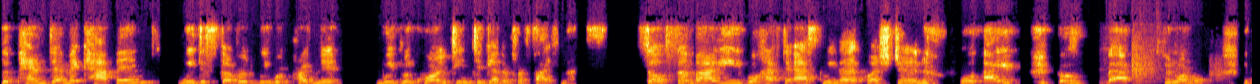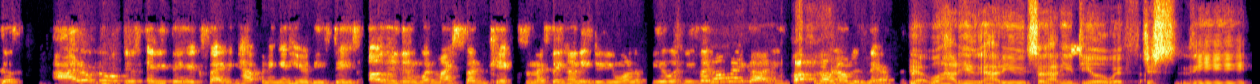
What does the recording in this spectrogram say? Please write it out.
The pandemic happened. We discovered we were pregnant. We've been quarantined together for five months. So somebody will have to ask me that question. Life goes back to normal because I don't know if there's anything exciting happening in here these days other than when my son kicks and I say, honey, do you want to feel it? And he's like, oh my God, he's bopping around in there. Yeah. Well, how do you, how do you, so how do you deal with just the,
